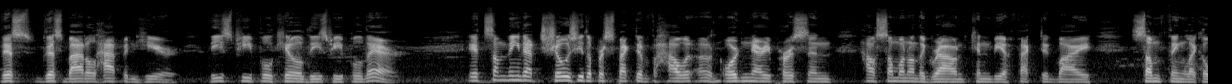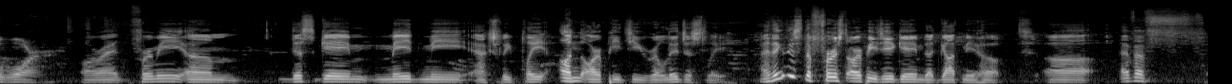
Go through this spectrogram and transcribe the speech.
This this battle happened here. These people killed these people there. It's something that shows you the perspective of how an ordinary person, how someone on the ground can be affected by something like a war. Alright, for me, um, this game made me actually play un RPG religiously. I think this is the first RPG game that got me hooked. Uh, FF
